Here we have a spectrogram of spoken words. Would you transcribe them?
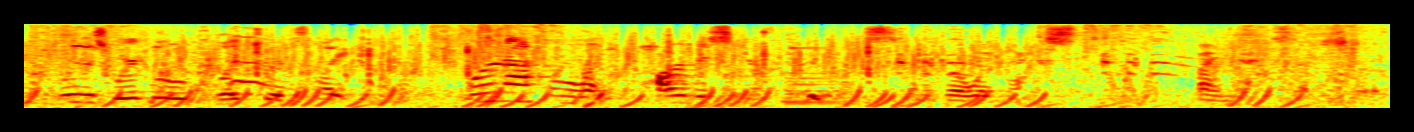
With this weird little glitch where it's like, we're not gonna like harvest your food. It's gonna go away next by next episode.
